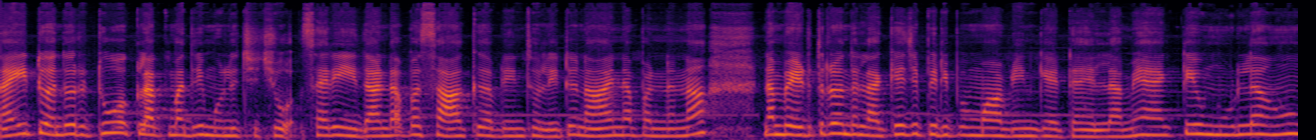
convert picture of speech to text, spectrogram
நைட்டு வந்து ஒரு டூ ஓ கிளாக் மாதிரி முழிச்சிச்சு. சரி இதாண்டாப்பா சாக்கு அப்படின்னு சொல்லிட்டு நான் என்ன பண்ணேன்னா நம்ம எடுத்துகிட்டு வந்த லக்கேஜ் பிரிப்போமா அப்படின்னு கேட்டேன். எல்லாமே ஆக்டிவ் உள்ளவும்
